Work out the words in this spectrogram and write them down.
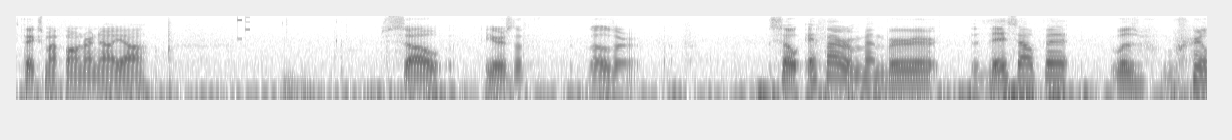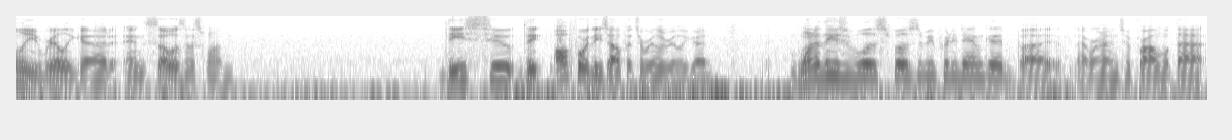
fix my phone right now, y'all. So, here's the... f- Those are... So, if I remember, this outfit was really, really good, and so was this one. These two, the all four of these outfits are really, really good. One of these was supposed to be pretty damn good, but I ran into a problem with that.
